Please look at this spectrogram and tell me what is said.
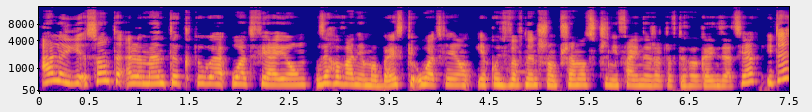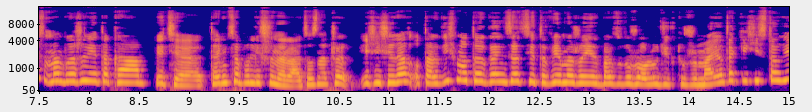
ale je, są te elementy, które ułatwiają zachowania mobelskie, ułatwiają jakąś wewnętrzną przemoc czy niefajne rzeczy w tych organizacjach. I to jest, mam wrażenie, taka, wiecie, tajemnica Poliszynela. To znaczy, jeśli się raz otarł dotarliśmy o tę organizację, to wiemy, że jest bardzo dużo ludzi, którzy mają takie historie,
